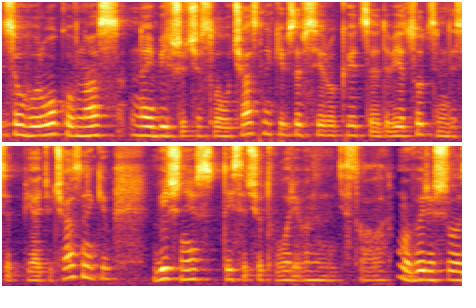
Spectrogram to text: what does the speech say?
Цього року в нас найбільше число учасників за всі роки це 975 учасників, більш ніж тисячу творів вони надіслали. Ми вирішили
